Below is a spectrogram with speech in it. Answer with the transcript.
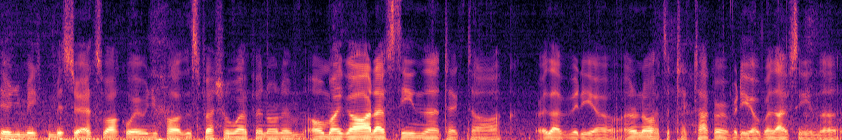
Then you make Mr. X walk away when you pull out the special weapon on him. Oh my god, I've seen that TikTok. Or that video. I don't know if it's a TikTok or a video, but I've seen that.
